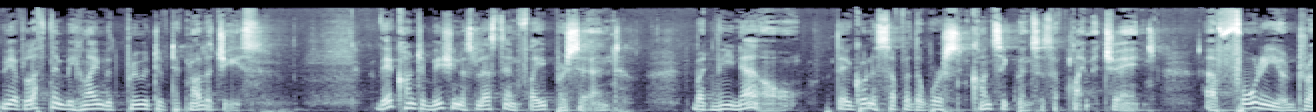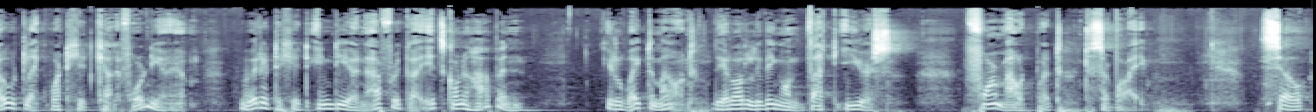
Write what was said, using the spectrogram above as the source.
we have left them behind with primitive technologies. Their contribution is less than 5%, but we know they're going to suffer the worst consequences of climate change. A four year drought like what hit California whether to hit India and Africa, it's going to happen. It'll wipe them out. They are all living on that year's farm output to survive. So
